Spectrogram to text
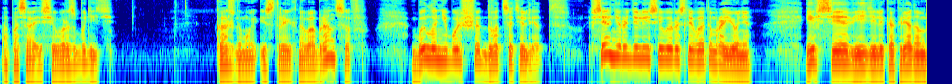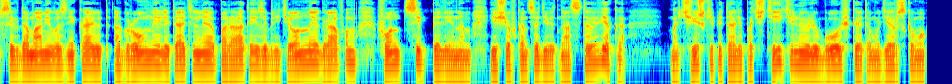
опасаясь его разбудить. Каждому из троих новобранцев было не больше двадцати лет. Все они родились и выросли в этом районе, и все видели, как рядом с их домами возникают огромные летательные аппараты, изобретенные графом фон Циппелином еще в конце XIX века – Мальчишки питали почтительную любовь к этому дерзкому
